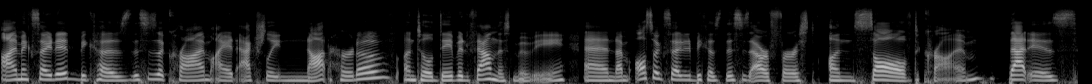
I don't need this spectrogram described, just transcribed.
I'm excited because this is a crime I had actually not heard of until David found this movie. And I'm also excited because this is our first unsolved crime. That is,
